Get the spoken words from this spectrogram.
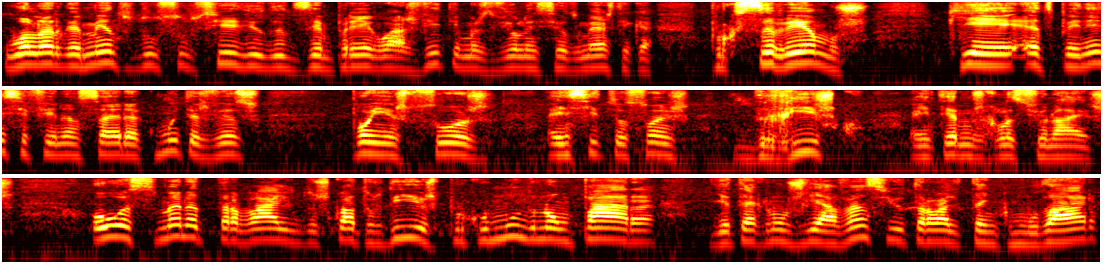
o alargamento do subsídio de desemprego às vítimas de violência doméstica, porque sabemos que é a dependência financeira que muitas vezes põe as pessoas em situações de risco em termos relacionais. Ou a semana de trabalho dos quatro dias, porque o mundo não para e a tecnologia avança e o trabalho tem que mudar.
